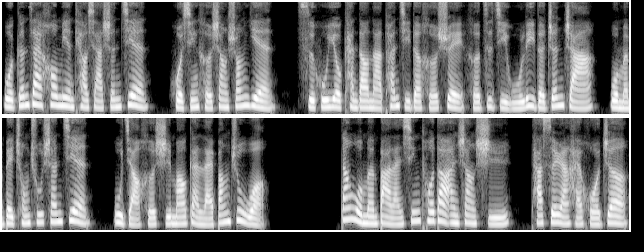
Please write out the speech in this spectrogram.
我跟在后面跳下山涧。火星合上双眼，似乎又看到那湍急的河水和自己无力的挣扎。我们被冲出山涧，雾角和时髦赶来帮助我。当我们把蓝星拖到岸上时，他虽然还活着，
